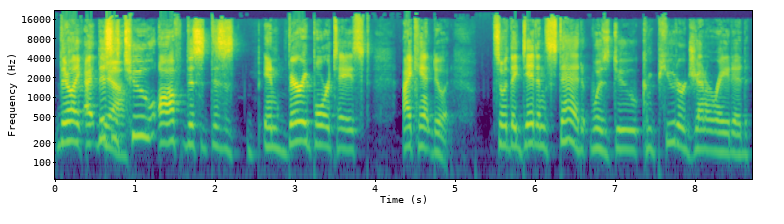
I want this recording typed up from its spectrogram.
They're like, I, this Yeah. is too off. This this is in very poor taste. I can't do it. So what they did instead was do computer generated.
